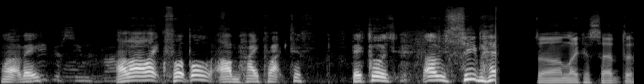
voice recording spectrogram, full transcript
Know what I mean? And I like football, I'm hyperactive. Because I've seen my So, like I said, uh,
